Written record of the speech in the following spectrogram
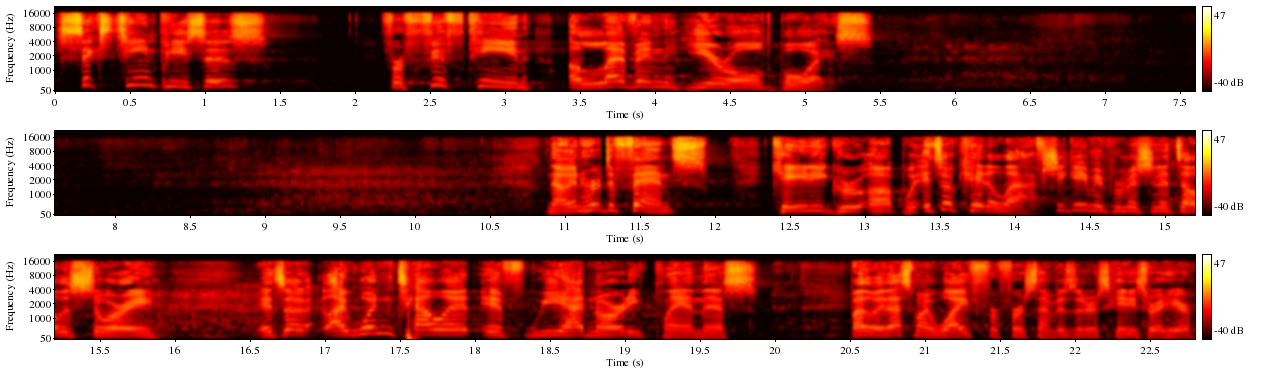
16 pieces for 15 11 year old boys. Now, in her defense, Katie grew up with, it's okay to laugh. She gave me permission to tell this story. It's a, I wouldn't tell it if we hadn't already planned this. By the way, that's my wife for first time visitors. Katie's right here.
